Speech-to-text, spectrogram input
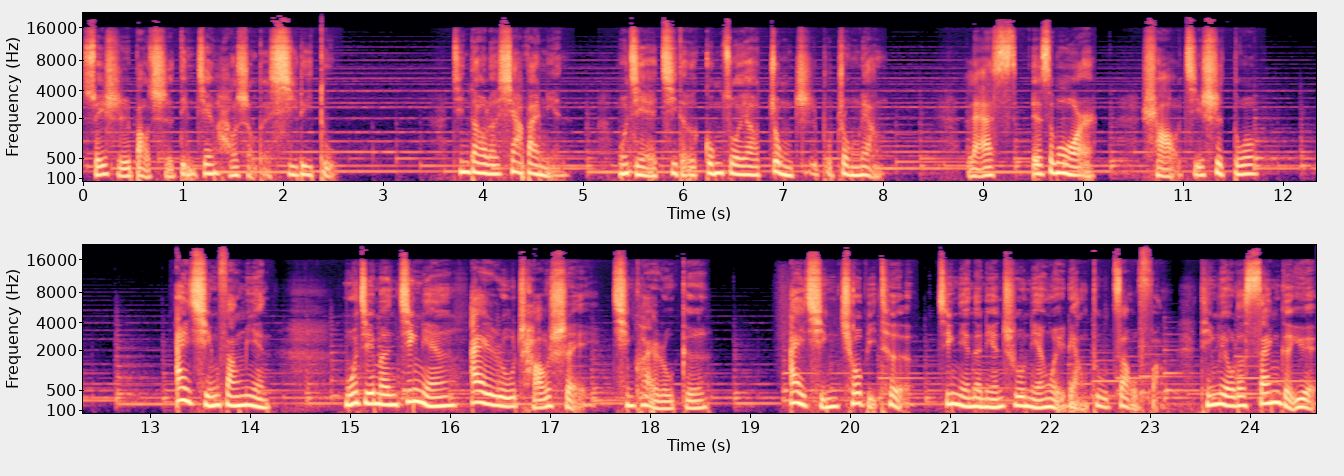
随时保持顶尖好手的犀利度。进到了下半年，摩羯记得工作要重质不重量，less is more，少即是多。爱情方面。摩羯们今年爱如潮水，轻快如歌。爱情丘比特今年的年初年尾两度造访，停留了三个月。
